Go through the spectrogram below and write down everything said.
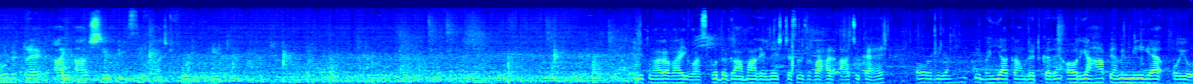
food track I R C T C fast food unit तुम्हारा भाई वास्को द गामा रेलवे स्टेशन से बाहर आ चुका है और यहाँ पे भैया का हम वेट कर रहे हैं और यहाँ पे हमें मिल गया ओयो।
